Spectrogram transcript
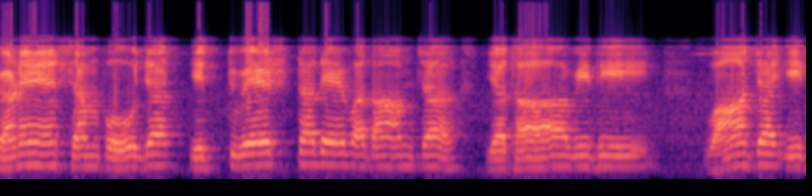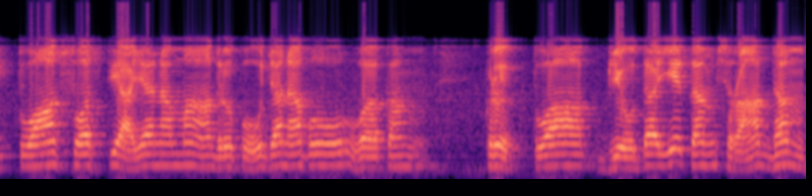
गणेशं पूजयित्वेष्टदेवतां च यथाविधि। वाचयित्वा स्वस्त्ययनमातृपूजनपूर्वकं कृत्वाभ्युदयितं श्राद्धं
